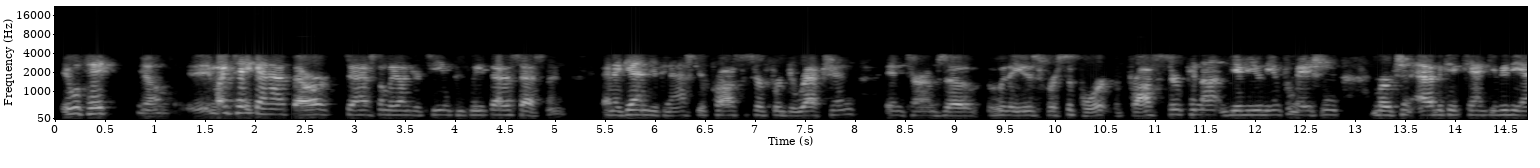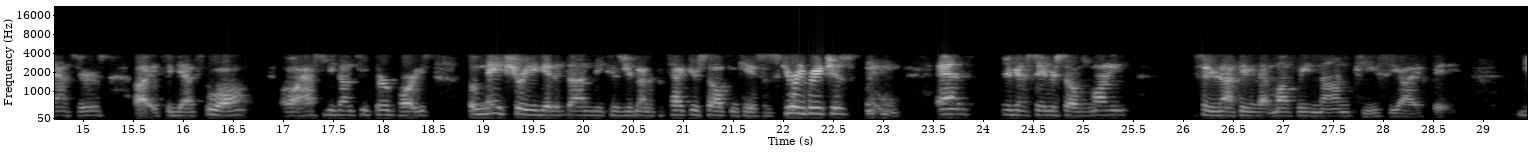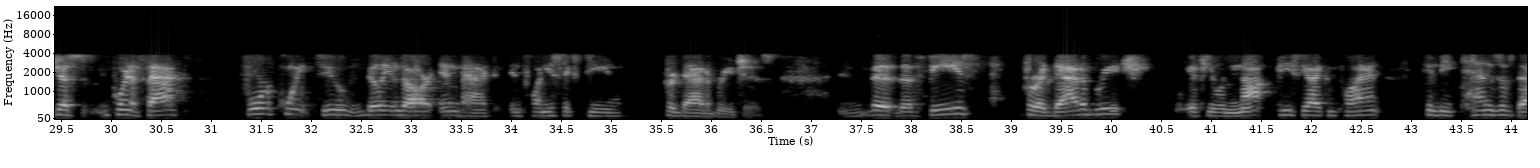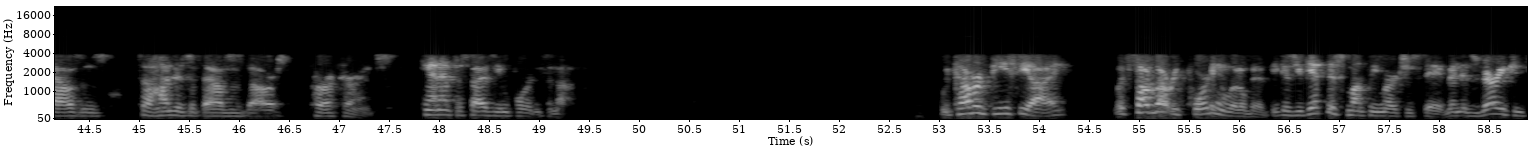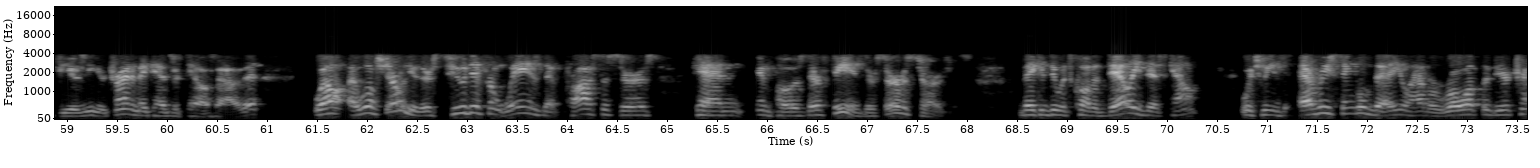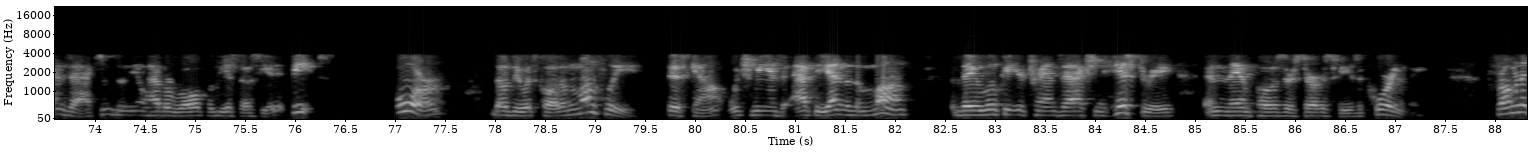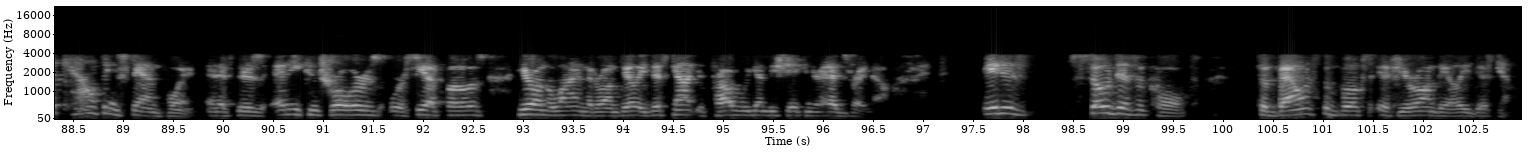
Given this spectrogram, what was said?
It will take, you know, it might take a half hour to have somebody on your team complete that assessment. And again, you can ask your processor for direction in terms of who they use for support. The processor cannot give you the information. Merchant advocate can't give you the answers. Uh, it's against the law. It all has to be done through third parties but make sure you get it done because you're going to protect yourself in case of security breaches and you're going to save yourselves money so you're not getting that monthly non-PCI fee. Just point of fact, $4.2 billion impact in 2016 for data breaches. The, the fees for a data breach, if you were not PCI compliant, can be tens of thousands to hundreds of thousands of dollars per occurrence. Can't emphasize the importance enough. We covered PCI. Let's talk about reporting a little bit because you get this monthly merchant statement. It's very confusing. You're trying to make heads or tails out of it. Well, I will share with you there's two different ways that processors can impose their fees, their service charges. They can do what's called a daily discount, which means every single day you'll have a roll up of your transactions and you'll have a roll up of the associated fees. Or they'll do what's called a monthly discount, which means at the end of the month, they look at your transaction history and they impose their service fees accordingly. From an accounting standpoint, and if there's any controllers or CFOs here on the line that are on daily discount, you're probably going to be shaking your heads right now. It is so difficult to balance the books if you're on daily discount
